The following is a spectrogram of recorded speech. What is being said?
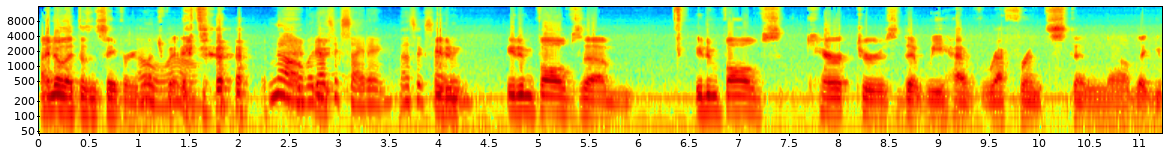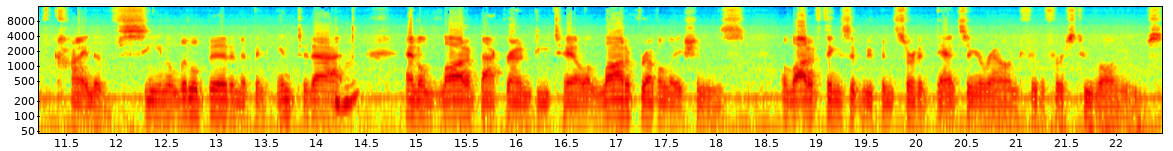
I know that doesn't say very Oh, much, but it's No, but that's It- exciting. That's exciting. in- it involves um, it involves characters that we have referenced and uh, that you've kind of seen a little bit and have been hinted at, Mhm. and a lot of background detail, a lot of revelations, a lot of things that we've been sort of dancing around for the first two volumes.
